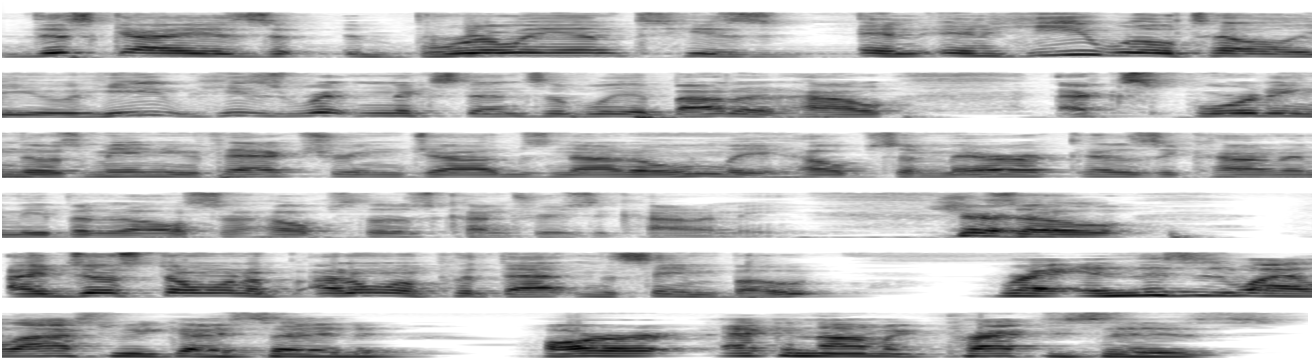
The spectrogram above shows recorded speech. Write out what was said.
this guy is brilliant. He's and and he will tell you he he's written extensively about it how exporting those manufacturing jobs not only helps America's economy but it also helps those countries' economy. Sure. So I just don't want to I don't want to put that in the same boat. Right, and this is why last week I said our economic practices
